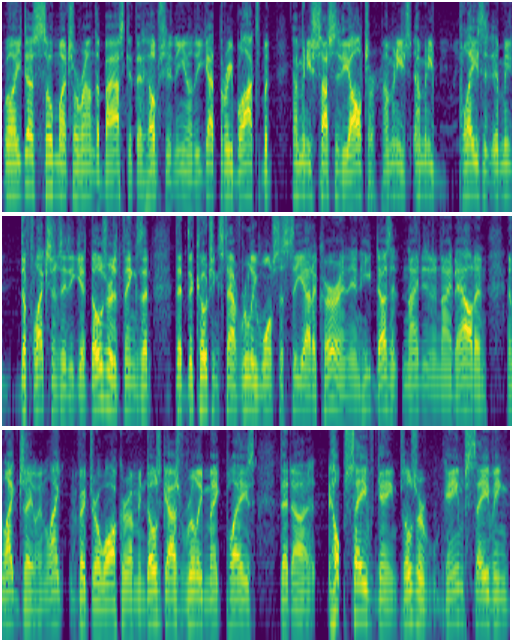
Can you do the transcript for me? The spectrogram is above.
Well, he does so much around the basket that helps you. You know, you got three blocks, but how many shots did he alter? How many, how many plays, I mean, deflections did he get? Those are the things that, that the coaching staff really wants to see out occur, and, and he does it night in and night out. And, and like Jalen, like Victor Walker, I mean, those guys really make plays that uh, help save games. Those are game-saving,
